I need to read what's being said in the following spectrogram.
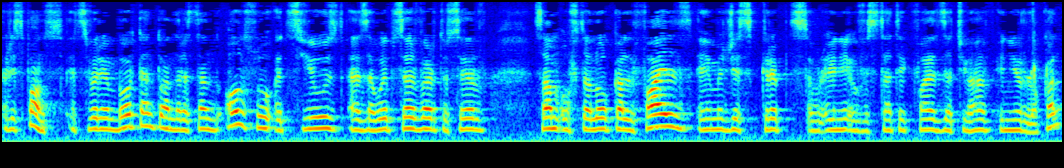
response. It's very important to understand also it's used as a web server to serve some of the local files images scripts or any of the static files that you have in your local.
